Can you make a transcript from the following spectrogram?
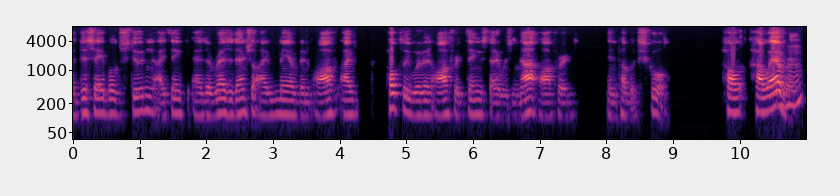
a disabled student, I think as a residential, I may have been off, I hopefully would have been offered things that I was not offered in public school. How, however, Mhm.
